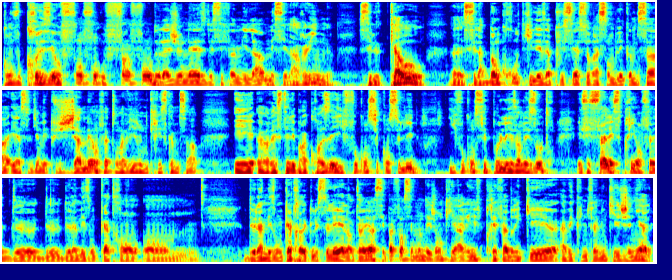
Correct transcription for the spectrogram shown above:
quand vous creusez au fond, fond, au fin fond de la jeunesse de ces familles-là, mais c'est la ruine, c'est le chaos, euh, c'est la banqueroute qui les a poussés à se rassembler comme ça et à se dire mais plus jamais en fait on va vivre une crise comme ça et euh, rester les bras croisés. Il faut qu'on se consolide, il faut qu'on s'épaule les uns les autres. Et c'est ça l'esprit en fait de, de, la maison 4 en de la maison 4 avec le soleil à l'intérieur. C'est pas forcément des gens qui arrivent préfabriqués euh, avec une famille qui est géniale.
